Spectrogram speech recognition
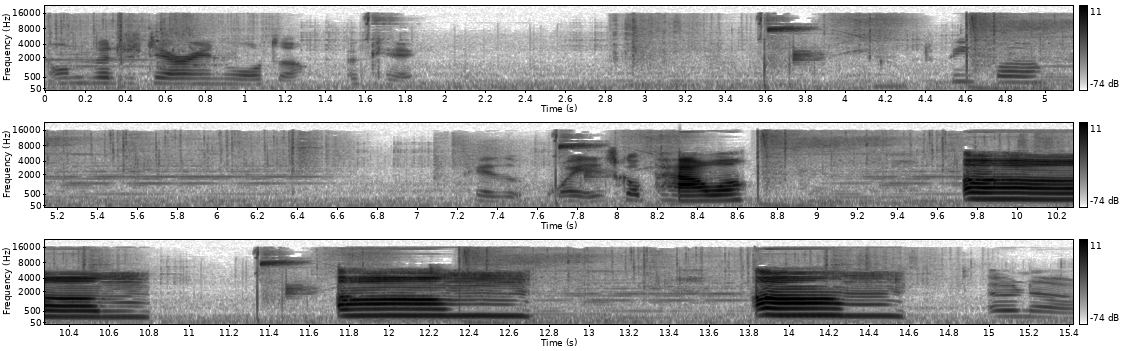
Non-vegetarian water. Okay. People. Okay, wait, it's got power. Um. Um. Um. Oh no.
